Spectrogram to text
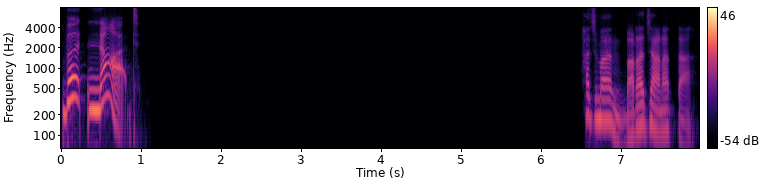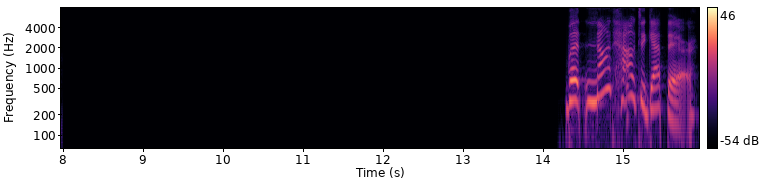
But not. 하지만 말하지 않았다. But not how to get there.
